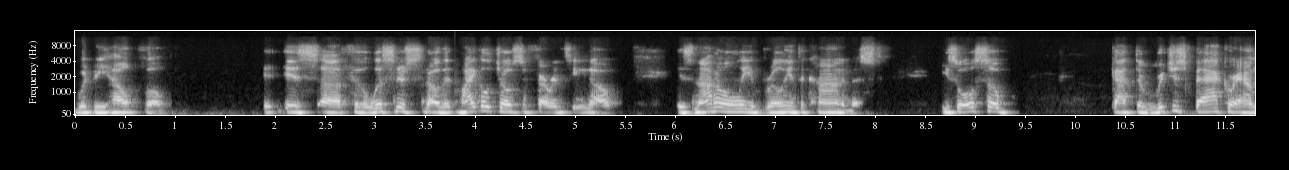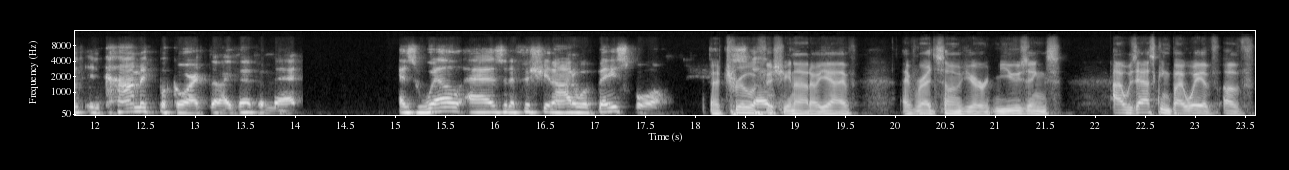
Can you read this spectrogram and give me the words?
would be helpful is uh, for the listeners to know that Michael Joseph Ferrantino is not only a brilliant economist, he's also got the richest background in comic book art that I've ever met as well as an aficionado of baseball. A true so, aficionado. Yeah, I've I've read some of your musings. I was asking by way of of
